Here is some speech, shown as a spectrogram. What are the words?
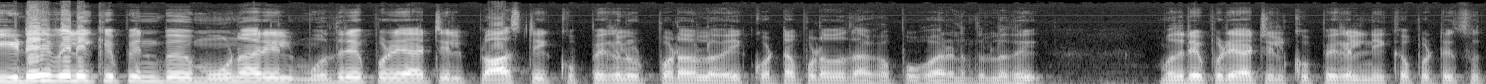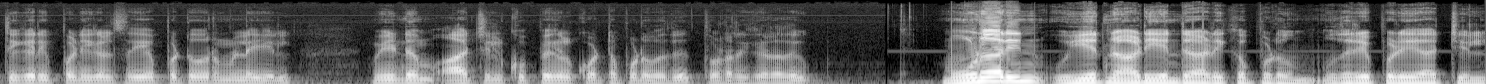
இடைவெளிக்கு பின்பு மூணாறில் முதிரைப்புழை ஆற்றில் பிளாஸ்டிக் குப்பைகள் உட்படவுள்ளவை கொட்டப்படுவதாக புகார் எழுந்துள்ளது. முதிரைப்புழை ஆற்றில் குப்பைகள் நீக்கப்பட்டு சுத்திகரிப்பு பணிகள் செய்யப்பட்டு வரும் நிலையில் மீண்டும் ஆற்றில் குப்பைகள் கொட்டப்படுவது தொடர்கிறது. மூணாரின் உயிர் நாடி என்று அழைக்கப்படும் முதிரைப்புழை ஆற்றில்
